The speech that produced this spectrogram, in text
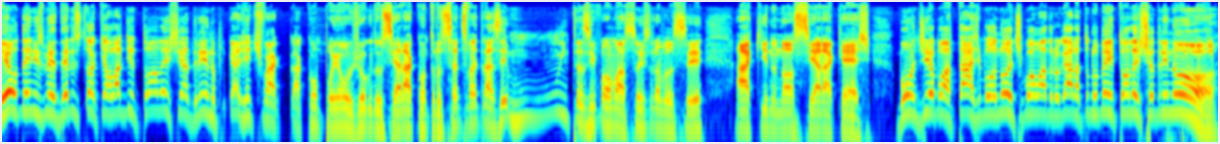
Eu, Denis Medeiros, estou aqui ao lado de Tom Alexandrino, porque a gente vai, acompanhou o jogo do Ceará contra o Santos, vai trazer muitas informações para você aqui no nosso Ceará Cash. Bom dia, boa tarde, boa noite, boa madrugada, tudo bem, Tom Alexandrino?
